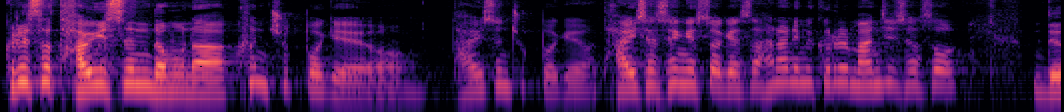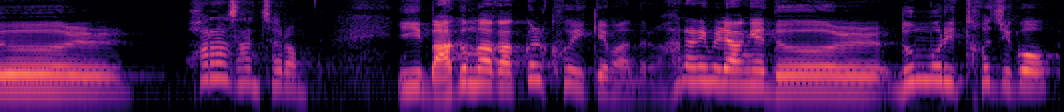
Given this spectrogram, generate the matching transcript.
그래서 다윗은 너무나 큰 축복이에요. 다윗은 축복이에요. 다윗의 생애 속에서 하나님이 그를 만지셔서 늘 화라산처럼 이 마그마가 끓고 있게 만들어 하나님을 향해 늘 눈물이 터지고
